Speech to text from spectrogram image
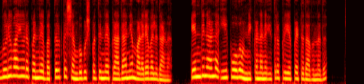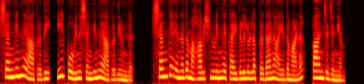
ഗുരുവായൂരപ്പന്റെ ഭക്തർക്ക് ശംഖുപുഷ്പത്തിന്റെ പ്രാധാന്യം വളരെ വലുതാണ്. എന്തിനാണ് ഈ പൂവ് ഉണ്ണിക്കണ്ണന് ഇത്ര പ്രിയപ്പെട്ടതാകുന്നത്? ശംഖിന്റെ ആകൃതി ഈ പൂവിന് ശംഖിന്റെ ആകൃതിയുണ്ട്. ശംഖ് എന്നത് മഹാവിഷ്ണുവിന്റെ കൈകളിലുള്ള പ്രധാന ആയുധമാണ് പാഞ്ചജന്യം.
